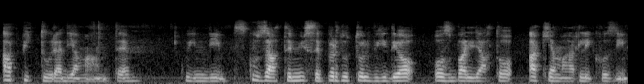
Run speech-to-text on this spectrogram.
a pittura diamante. Quindi scusatemi se per tutto il video ho sbagliato a chiamarli così.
